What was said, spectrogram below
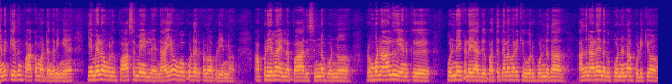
எனக்கு எதுவும் பார்க்க மாட்டேங்கிறீங்க. என் மேலே உங்களுக்கு பாசமே இல்லை. நான் ஏன் உங்கள் கூட இருக்கணும்? அப்படின்னா அப்படியெல்லாம் இல்லைப்பா. அது சின்ன பொண்ணு. ரொம்ப நாள் எனக்கு பொண்ணே கிடையாது. பத்து தலைமுறைக்கு ஒரு பொண்ணு தான். அதனால் எனக்கு பொண்ணுன்னா பிடிக்கும்.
